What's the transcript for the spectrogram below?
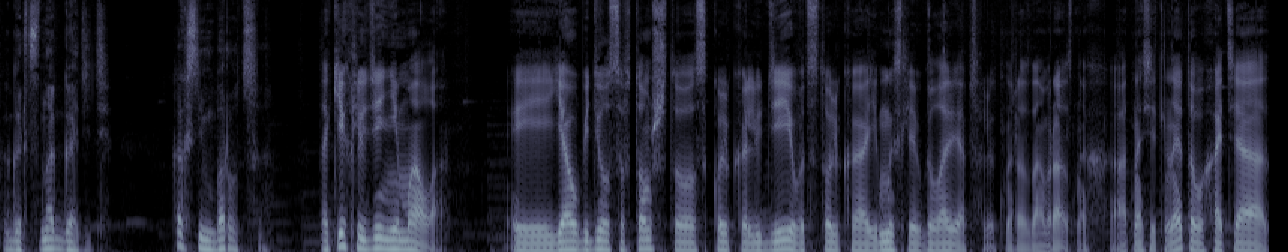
как говорится, нагадить. Как с ними бороться? Таких людей немало. И я убедился в том, что сколько людей, вот столько и мыслей в голове абсолютно разнообразных относительно этого, хотя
